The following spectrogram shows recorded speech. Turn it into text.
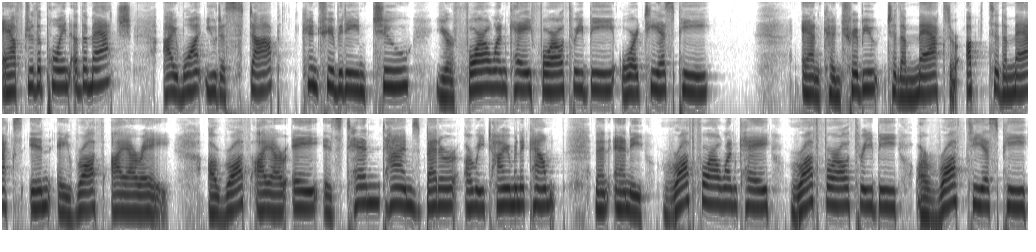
after the point of the match, I want you to stop contributing to your 401k, 403b, or TSP and contribute to the max or up to the max in a Roth IRA. A Roth IRA is 10 times better a retirement account than any Roth 401k, Roth 403b, or Roth TSP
